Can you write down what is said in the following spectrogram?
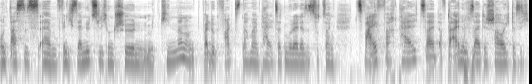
Und das ist, ähm, finde ich, sehr nützlich und schön mit Kindern. Und weil du gefragt hast nach meinem Teilzeitmodell, das ist sozusagen zweifach Teilzeit. Auf der einen mhm. Seite schaue ich, dass ich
